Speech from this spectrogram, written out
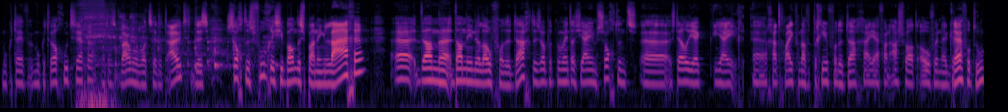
moet, ik het even, moet ik het wel goed zeggen. Want als het warmer wordt, zet het uit. Dus ochtends vroeg is je bandenspanning lager eh, dan, dan in de loop van de dag. Dus op het moment als jij hem ochtends, stel jij, jij gaat gelijk vanaf het begin van de dag, ga jij van asfalt over naar gravel toe.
